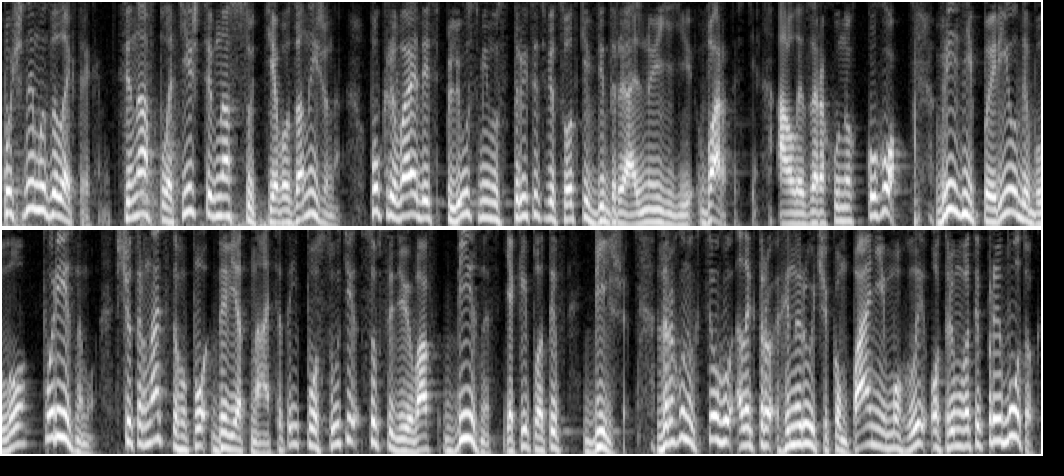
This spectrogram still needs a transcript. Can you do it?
Почнемо з електрики. Ціна в платіжці в нас суттєво занижена. Покриває десь плюс-мінус 30% від реальної її вартості. Але за рахунок кого? В різні періоди було по-різному. З 14 по 19 по суті субсидіював бізнес, який платив більше. За рахунок цього електрогенеруючі компанії могли отримувати прибуток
